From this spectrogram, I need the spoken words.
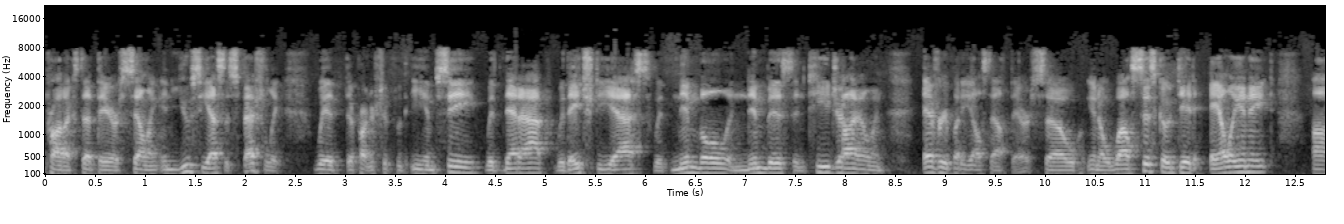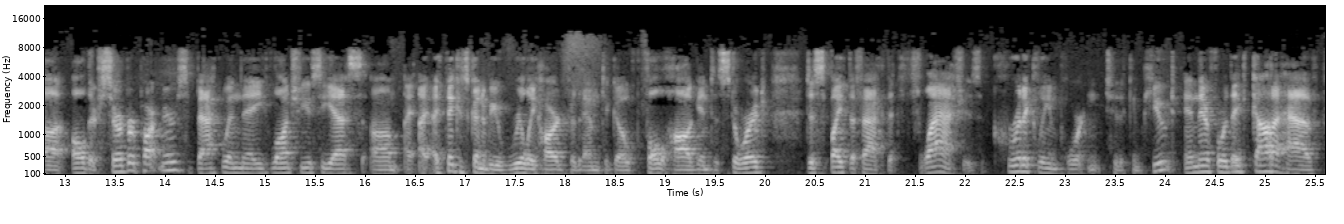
products that they are selling, and UCS especially with their partnerships with EMC, with NetApp, with HDS, with Nimble and Nimbus and Tegile and everybody else out there. So, you know, while Cisco did alienate uh, all their server partners back when they launched UCS. Um, I, I, think it's going to be really hard for them to go full hog into storage, despite the fact that flash is critically important to the compute, and therefore they've got to have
